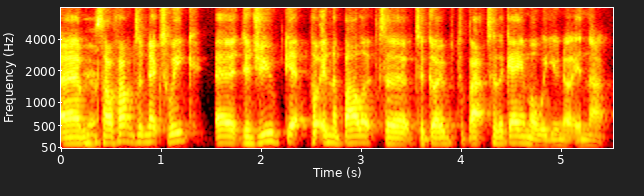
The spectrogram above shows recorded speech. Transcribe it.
Um, yeah. Southampton next week. Uh, did you get put in the ballot to to go to back to the game, or were you not in that?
